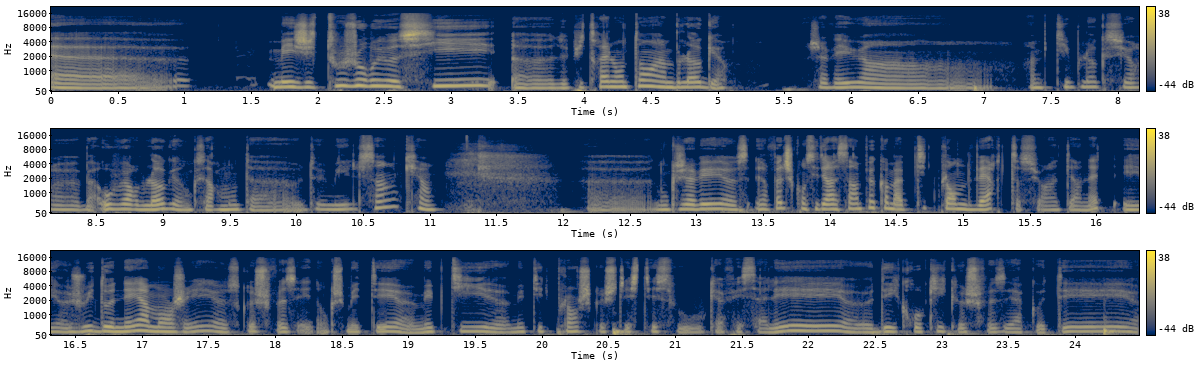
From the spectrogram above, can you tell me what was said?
mais j'ai toujours eu aussi, depuis très longtemps, un blog. J'avais eu un petit blog sur euh, bah, Overblog, donc ça remonte à 2005. Euh, donc j'avais, euh, en fait, je considérais ça un peu comme ma petite plante verte sur Internet et je lui donnais à manger ce que je faisais. Donc je mettais mes, petits, mes petites planches que je testais sous café salé, des croquis que je faisais à côté,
